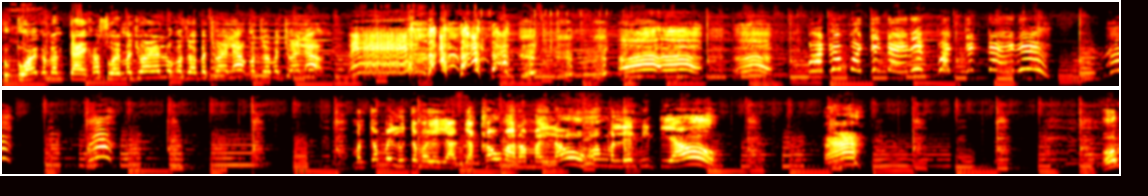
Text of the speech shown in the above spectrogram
ทุกตัวให้กำลังใจเขาสวยมาช่วยแล้วลูกเขาสวยมาช่วยแล้วเขาสวยมาช่วยแล้วเออเออเออ ไม่รู้จะพยายามอยากเข้ามาทำไมแล้วห้องมันเล็กนิดเดียว ฮะอ๊บ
